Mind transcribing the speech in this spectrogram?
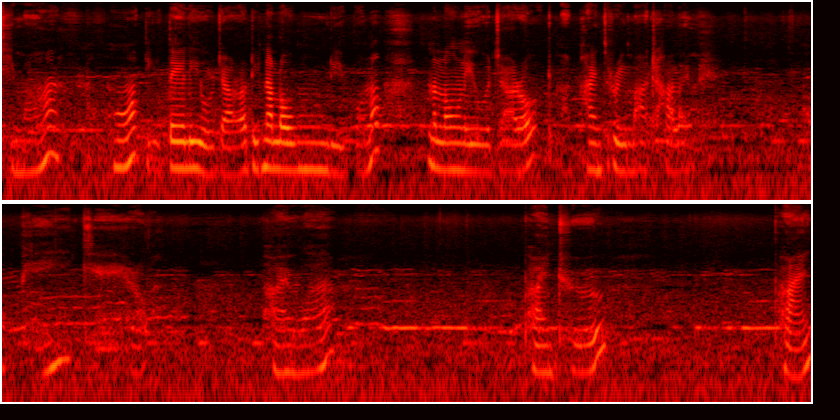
ဒီမှာ ဟောဒီအသေးလေးကိုကြတော့ဒီနှလုံးလေးပေါ့နော်နှလုံးလေးကိုကြတော့ဒီမှာ Point 3မှာထားလိုက်မယ် Okay, pine one, pine two, pine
